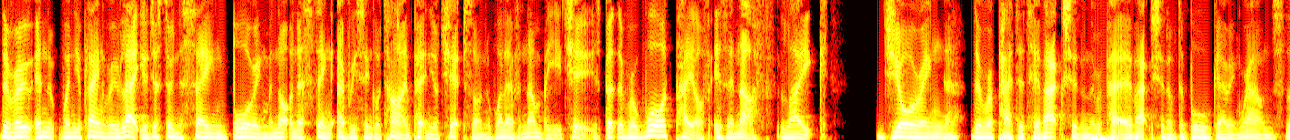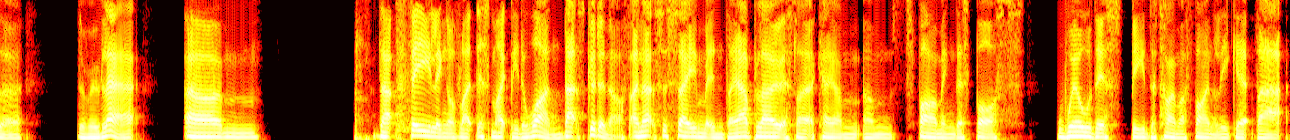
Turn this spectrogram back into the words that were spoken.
the route in when you're playing roulette, you're just doing the same boring, monotonous thing every single time, putting your chips on whatever number you choose. But the reward payoff is enough. Like during the repetitive action and the repetitive action of the ball going rounds the the roulette, um, that feeling of like this might be the one. That's good enough. And that's the same in diablo. It's like okay i'm i'm farming this boss. Will this be the time i finally get that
